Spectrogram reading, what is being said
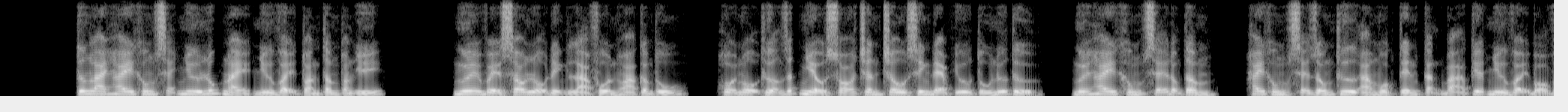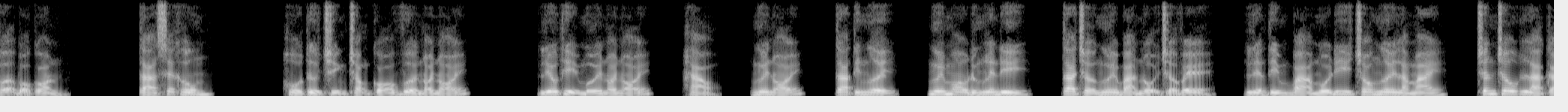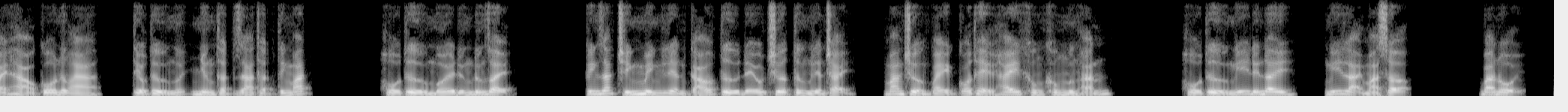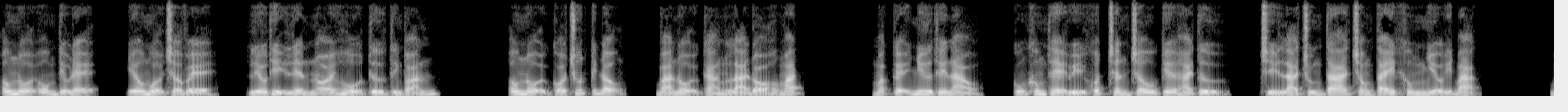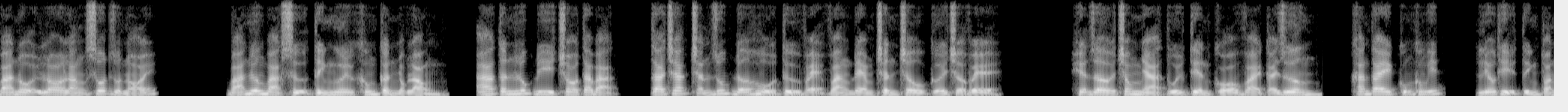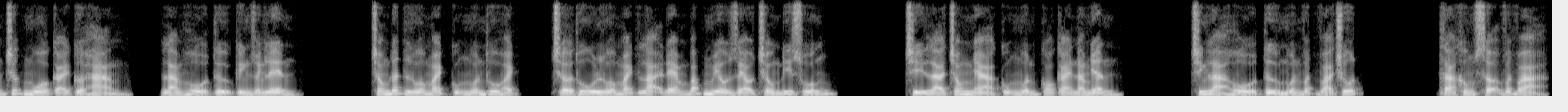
Tương lai hay không sẽ như lúc này như vậy toàn tâm toàn ý. Ngươi về sau lộ định là phồn hoa cầm tú, hội ngộ thượng rất nhiều so chân châu xinh đẹp ưu tú nữ tử, ngươi hay không sẽ động tâm, hay không sẽ giống thư A một tên cặn bạ kiết như vậy bỏ vợ bỏ con. Ta sẽ không. Hổ tử trịnh trọng có vừa nói nói. Liêu thị mới nói nói, hảo, ngươi nói, ta tin ngươi, ngươi mau đứng lên đi, ta chờ ngươi bà nội trở về, liền tìm bà mối đi cho ngươi làm ai, chân châu là cái hảo cô nương a, tiểu tử ngươi nhưng thật ra thật tinh mắt. Hổ tử mới đứng đứng dậy. Kinh giác chính mình liền cáo từ đều chưa từng liền chạy, mang trưởng quầy có thể hay không không mừng hắn. Hổ tử nghĩ đến đây, nghĩ lại mà sợ. Bà nội, ông nội ôm tiểu đệ, yêu muội trở về, liêu thị liền nói hổ tử tính toán. Ông nội có chút kích động, bà nội càng là đỏ hốc mắt. Mặc kệ như thế nào, cũng không thể ủy khuất chân châu kia hài tử, chỉ là chúng ta trong tay không nhiều ít bạc. Bà nội lo lắng sốt ruột nói. Bá nương bạc sự tình ngươi không cần nhọc lòng, A Tân lúc đi cho ta bạc, ta chắc chắn giúp đỡ hổ tử vẻ vang đem chân châu cưới trở về. Hiện giờ trong nhà túi tiền có vài cái dương, khăn tay cũng không ít, liêu thị tính toán trước mua cái cửa hàng, làm hổ tử kinh doanh lên. Trong đất lúa mạch cũng muốn thu hoạch, chờ thu lúa mạch lại đem bắp miêu gieo trồng đi xuống. Chỉ là trong nhà cũng muốn có cái nam nhân. Chính là hổ tử muốn vất vả chút. Ta không sợ vất vả.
